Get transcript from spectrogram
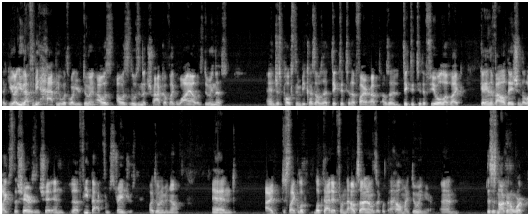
like you you have to be happy with what you're doing. I was I was losing the track of like why I was doing this, and just posting because I was addicted to the fire. I, I was addicted to the fuel of like getting the validation, the likes, the shares, and shit, and the feedback from strangers who I don't even know, and I just like looked looked at it from the outside and I was like, what the hell am I doing here? And this is not going to work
